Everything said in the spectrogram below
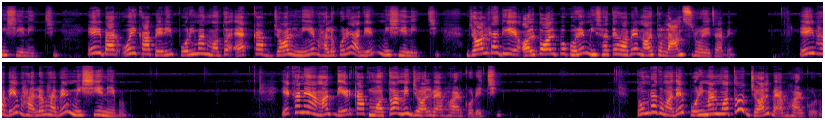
মিশিয়ে নিচ্ছি। এইবার ওই কাপেরই পরিমাণ মতো এক কাপ জল নিয়ে ভালো করে আগে মিশিয়ে নিচ্ছি। জলটা দিয়ে অল্প অল্প করে মিশাতে হবে, নয়তো লামস রয়ে যাবে। এইভাবে ভালোভাবে মিশিয়ে নেব। এখানে আমার দেড় কাপ মতো আমি জল ব্যবহার করেছি। তোমরা তোমাদের পরিমাণ মতো জল ব্যবহার করো।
